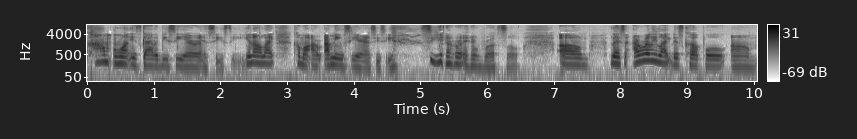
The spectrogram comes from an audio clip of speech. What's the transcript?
come on it's got to be Ciara and cc you know like come on i, I mean Ciara and cc Ciara and russell um Listen, I really like this couple. Um,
